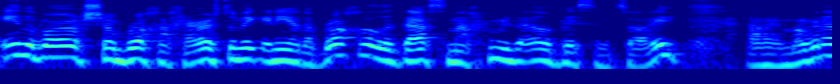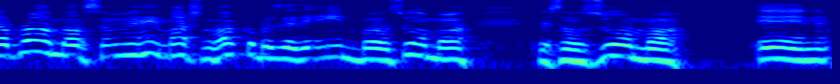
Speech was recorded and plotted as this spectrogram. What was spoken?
Ein levarach sham bracha cheres. Don't make any other bracha. Ledas the el besim tzai. Amen. Magen Avram. Also, hey, mashal hakol. There's no zuma in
